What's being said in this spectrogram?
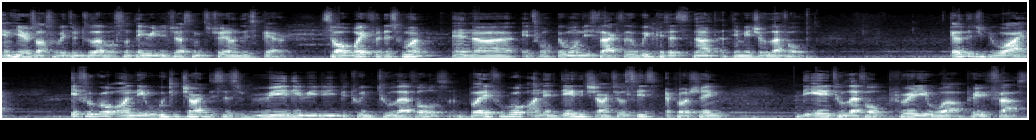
And here's also between two levels, something really interesting to trade on this pair. So I'll wait for this one and uh, it, won't, it won't be flagged for the week because it's not at the major level. LDJPY. If we go on the weekly chart, this is really, really between two levels. But if we go on a daily chart, you'll see it's approaching the 82 level pretty well, pretty fast.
